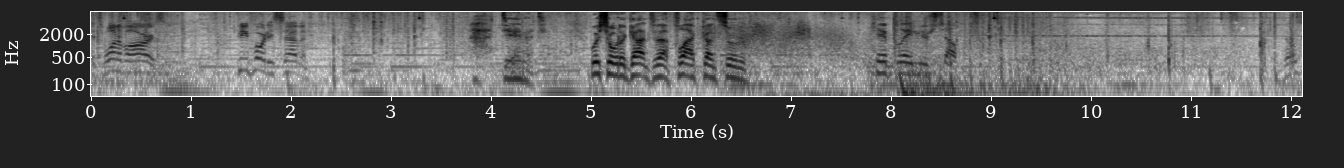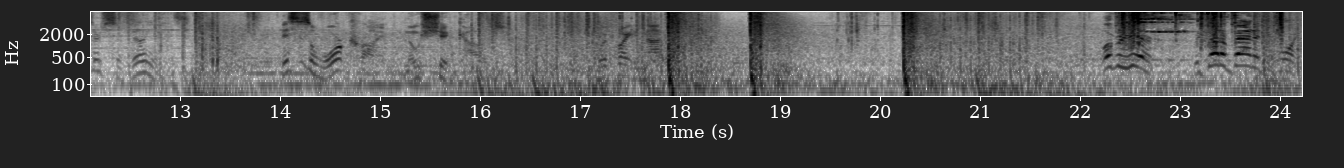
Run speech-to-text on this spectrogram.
It's one of ours. P-47. Damn it. Wish I would have gotten to that flak gun sooner. Can't blame yourself. Those are civilians. This is a war crime. No shit, college. We're fighting Nazis. Over here. We've got a vantage point.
